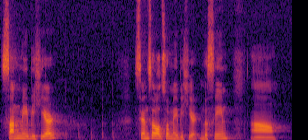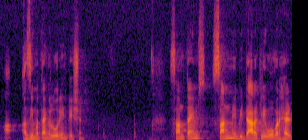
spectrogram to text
sun may be here, sensor also may be here in the same uh, azimuth angle orientation. Sometimes sun may be directly overhead,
